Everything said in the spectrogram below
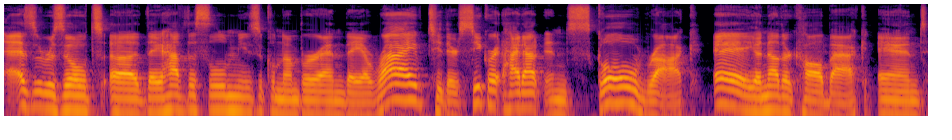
as a result, uh, they have this little musical number and they arrive to their secret hideout in Skull Rock. Hey, another callback. And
